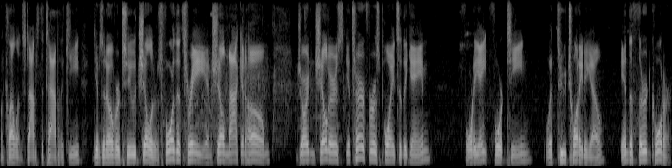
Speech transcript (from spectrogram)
McClellan stops the top of the key, gives it over to Childers for the three, and she'll knock it home. Jordan Childers gets her first points of the game, 48 14, with 2.20 to go in the third quarter.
